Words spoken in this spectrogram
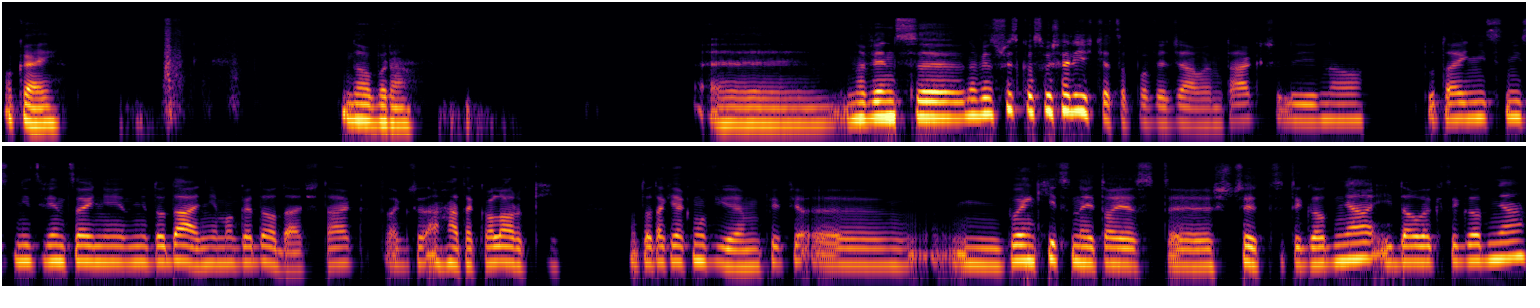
Okej. Dobra. Yy, No więc, yy, no więc wszystko słyszeliście, co powiedziałem, tak? Czyli no tutaj nic, nic, nic więcej nie, nie dodaję, nie mogę dodać, tak? Także, aha, te kolorki. No to tak jak mówiłem, yy, błękitny to jest szczyt tygodnia i dołek tygodnia,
